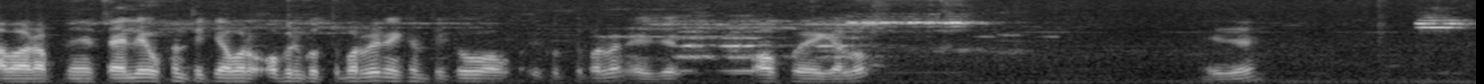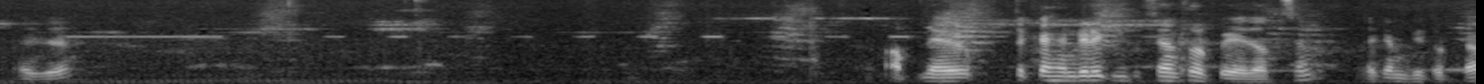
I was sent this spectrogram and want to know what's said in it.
আবার আপনি চাইলে ওখান থেকে আবার ওপেন করতে পারবেন, এখান থেকেও করতে পারবেন। এই যে অফ হয়ে গেল। এই যে এই যে। আপনি প্রত্যেকটা হ্যান্ডেলে কিন্তু সেন্সর পেয়ে যাচ্ছেন, দেখেন ভিতরটা।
